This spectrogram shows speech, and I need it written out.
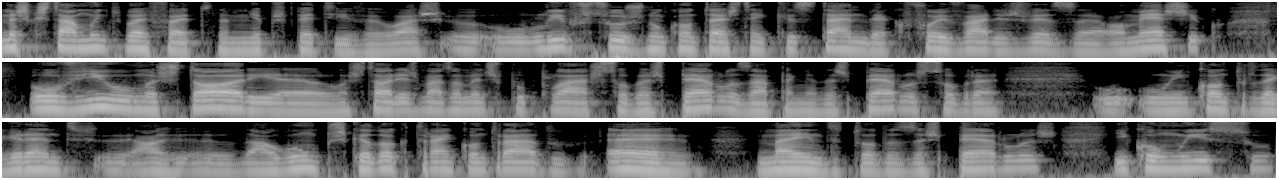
mas que está muito bem feito, na minha perspectiva. Eu acho o livro surge num contexto em que Steinbeck foi várias vezes ao México, ouviu uma história, umas histórias mais ou menos populares sobre as pérolas, a apanha das pérolas, sobre a, o, o, encontro da grande de algum pescador que terá encontrado a mãe de todas as pérolas e como isso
